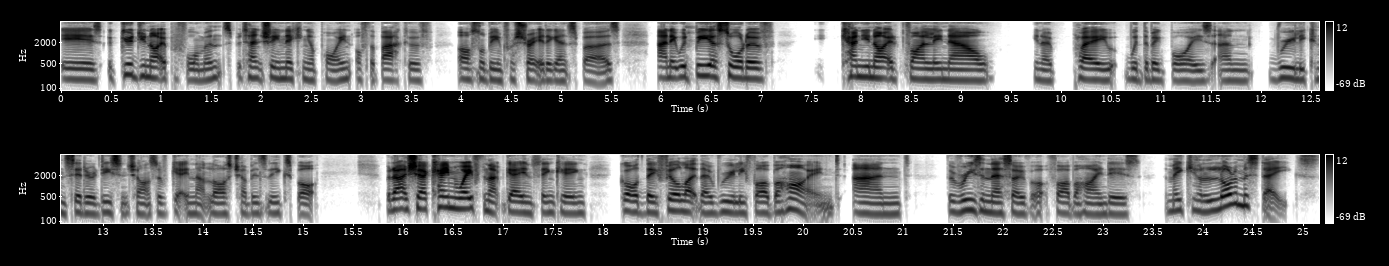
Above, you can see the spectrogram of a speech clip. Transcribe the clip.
is a good United performance, potentially nicking a point off the back of Arsenal being frustrated against Spurs, and it would be a sort of can United finally now, you know, play with the big boys and really consider a decent chance of getting that last Champions League spot. But actually, I came away from that game thinking, God, they feel like they're really far behind, and the reason they're so far behind is they're making a lot of mistakes,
